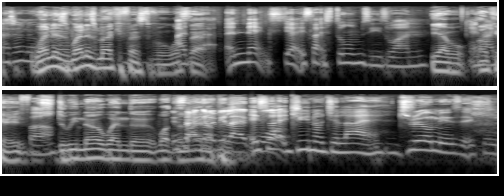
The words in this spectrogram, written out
I don't know. When is when is Merky Festival? What's I- that? And next year, it's like Stormzy's one. Yeah, well, in okay. Ibiza. Do we know when the what Is the that gonna lineup be is? like? It's what, like June or July. drill music and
